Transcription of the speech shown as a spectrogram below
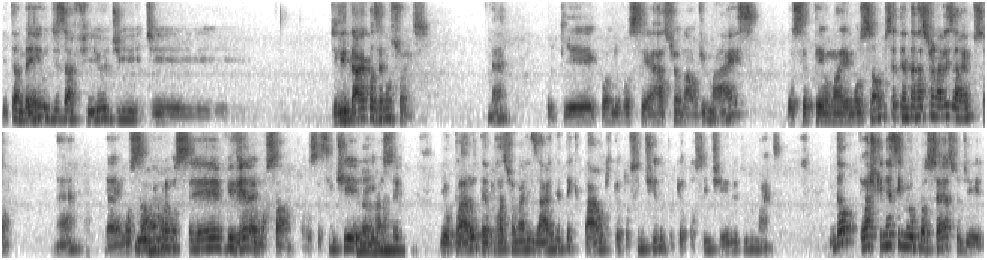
e também o desafio de, de, de lidar com as emoções, né? Porque quando você é racional demais, você tem uma emoção, você tenta racionalizar a emoção, né? E a emoção é uhum. é para você viver a emoção, para você sentir. Uhum. Aí você, eu, claro, tento racionalizar e detectar o que, que eu estou sentindo, porque eu estou sentindo e tudo mais. Então, eu acho que nesse meu processo de,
